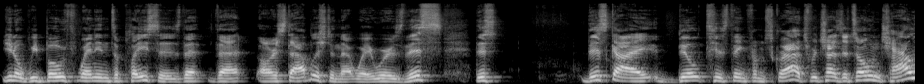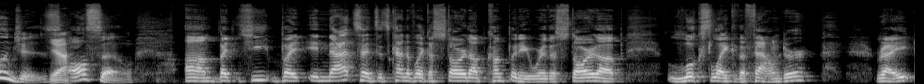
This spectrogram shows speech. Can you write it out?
you know, we both went into places that, that are established in that way. Whereas this, this, this guy built his thing from scratch, which has its own challenges yeah. also. Um, but he, but in that sense, it's kind of like a startup company where the startup looks like the founder, right?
